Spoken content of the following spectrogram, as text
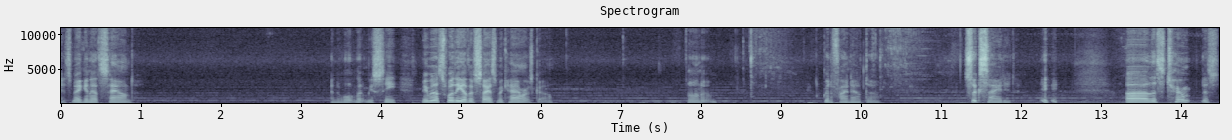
It's making that sound. And it won't let me see. Maybe that's where the other seismic hammers go. Oh no. I'm gonna find out though. So excited. uh, this term, this...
